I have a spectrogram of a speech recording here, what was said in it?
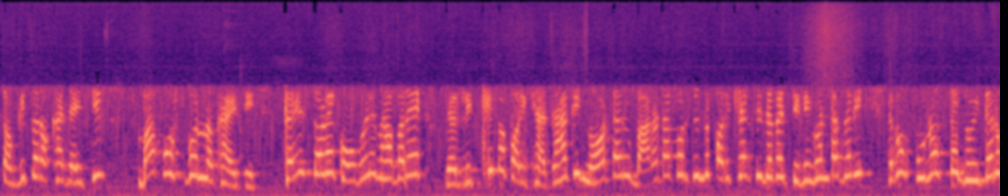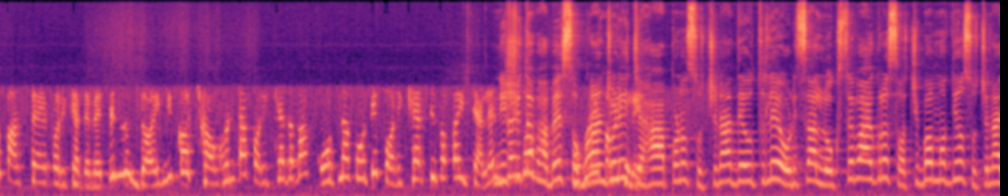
ସ୍ଥଗିତ ରଖାଯାଇଛି ବା ପୋଷ୍ଟପୋନ୍ ରଖାଯାଇଛି ସେହି ସ୍ଥଳେ କୋଭଳି ଭାବରେ ଲିଖିତ ପରୀକ୍ଷା ଯାହାକି ନଅଟାରୁ ବାରଟା ପର୍ଯ୍ୟନ୍ତ ପରୀକ୍ଷାର୍ଥୀ ଦେବେ ତିନି ଘଣ୍ଟା ଧରି ଏବଂ ପୁନଶ୍ଚ ଦୁଇଟାରୁ ପାଞ୍ଚଟା ପରୀକ୍ଷା ଦେବେ ତେଣୁ ଦୈନିକ ଛଅ ଘଣ୍ଟା ପରୀକ୍ଷା ଦେବା କୋଉଠି ନା କୋଉଠି ପରୀକ୍ଷାର୍ଥୀଙ୍କ ପାଇଁ ଚ୍ୟାଲେଞ୍ଜ ନିଶ୍ଚିତ ଭାବେ ଶୋଭାଞ୍ଜଳି ଯାହା ଆପଣ ସୂଚନା ଦେଉଥିଲେ ଓଡ଼ିଶା ଲୋକସେବା ଆୟୋଗର ସଚିବ ମଧ୍ୟ ସୂଚନା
